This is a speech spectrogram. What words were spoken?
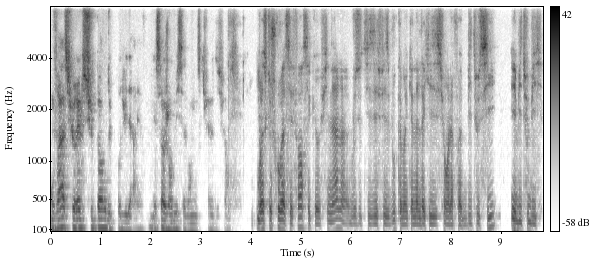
on va assurer le support du produit derrière. Et ça, aujourd'hui, c'est vraiment ce qui fait la différence. Moi, ce que je trouve assez fort, c'est qu'au final, vous utilisez Facebook comme un canal d'acquisition à la fois B2C et B2B.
